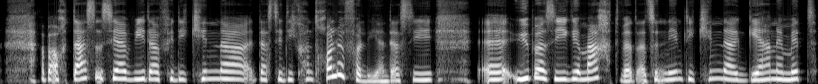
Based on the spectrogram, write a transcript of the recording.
aber auch das ist ja wieder für die Kinder, dass sie die Kontrolle verlieren, dass sie äh, über sie gemacht wird. Also nehmt die Kinder gerne mit.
